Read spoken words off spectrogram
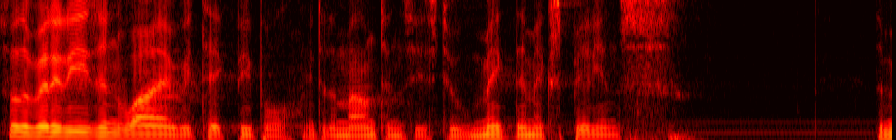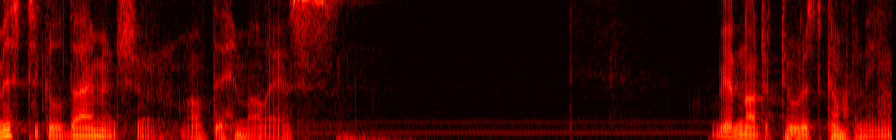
So the very reason why we take people into the mountains is to make them experience the mystical dimension of the Himalayas. We are not a tourist company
